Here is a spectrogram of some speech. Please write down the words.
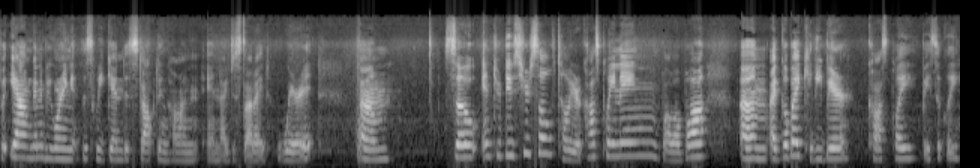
but yeah, I'm going to be wearing it this weekend to Stockton Con, and I just thought I'd wear it. Um, so introduce yourself, tell your cosplay name, blah blah blah. Um, I go by Kitty Bear cosplay, basically.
